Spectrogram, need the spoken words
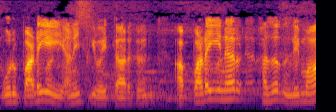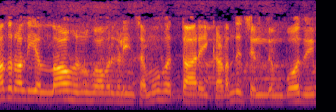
ஒரு படையை அனுப்பி வைத்தார்கள். அப்படையினர் ஹசரத் லிமாதுர் அலி அல்லாஹனு அவர்களின் சமூகத்தாரை கடந்து செல்லும் போது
